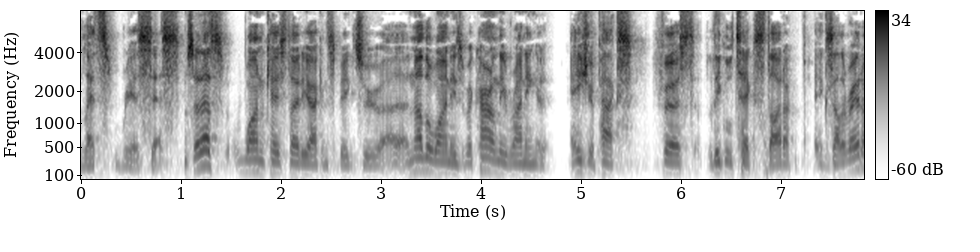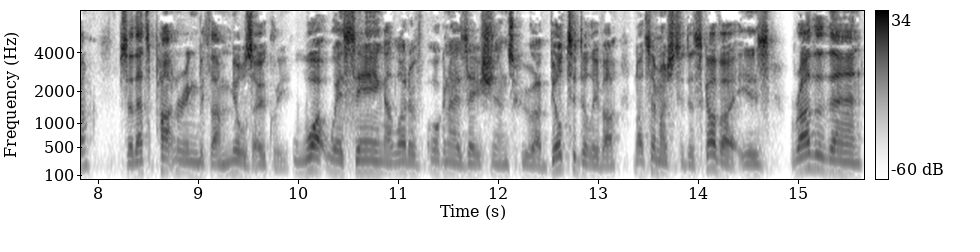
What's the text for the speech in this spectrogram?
let's reassess. So that's one case study I can speak to. Uh, another one is we're currently running Asia Pac's first legal tech startup accelerator. So that's partnering with um, Mills Oakley. What we're seeing a lot of organizations who are built to deliver, not so much to discover, is rather than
